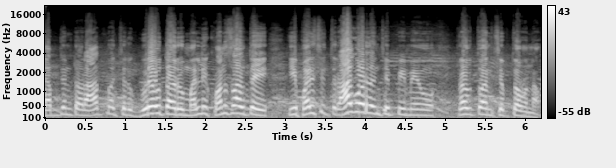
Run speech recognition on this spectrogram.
దెబ్బతింటారు ఆత్మహత్యలకు గురవుతారు మళ్ళీ కొనసాగుతాయి ఈ పరిస్థితి రాకూడదని చెప్పి మేము ప్రభుత్వానికి చెప్తా ఉన్నాం.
